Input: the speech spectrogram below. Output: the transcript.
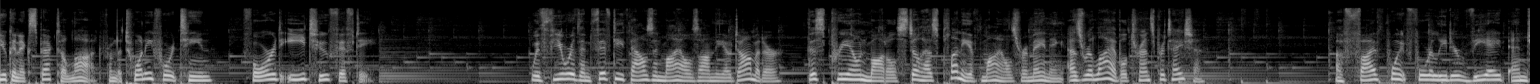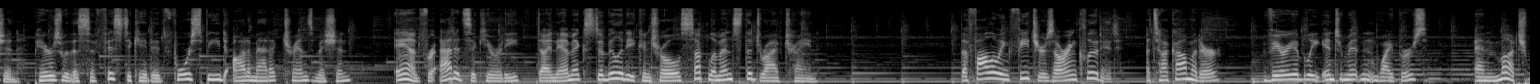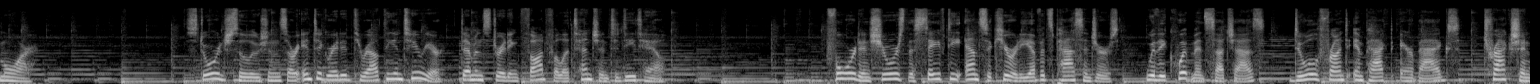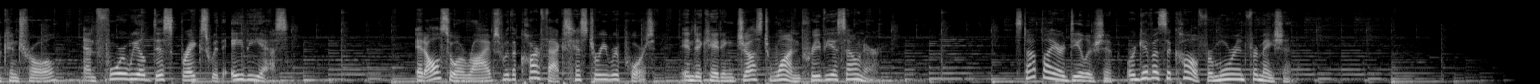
You can expect a lot from the 2014 Ford E250. With fewer than 50,000 miles on the odometer, this pre-owned model still has plenty of miles remaining as reliable transportation. A 5.4-liter V8 engine pairs with a sophisticated four-speed automatic transmission, and for added security, Dynamic Stability Control supplements the drivetrain. The following features are included. A tachometer, variably intermittent wipers, and much more. Storage solutions are integrated throughout the interior, demonstrating thoughtful attention to detail. Ford ensures the safety and security of its passengers with equipment such as dual front impact airbags, traction control, and four-wheel disc brakes with ABS. It also arrives with a Carfax history report indicating just one previous owner. Stop by our dealership or give us a call for more information.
